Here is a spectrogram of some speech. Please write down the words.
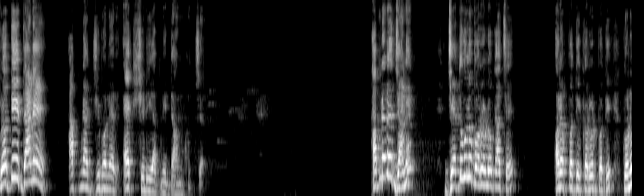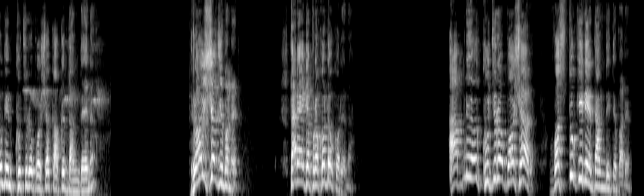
প্রতি দানে আপনার জীবনের এক সিঁড়ি আপনি ডাউন হচ্ছেন আপনারা জানেন, যতগুলো বড় লোক আছে, অরবপতি করোড়পতি কোনোদিন খুচরো পয়সা কাউকে দান দেয় না। রহস্য জীবনের, তারা এটা প্রকটও করে না। আপনি ওই খুচরো পয়সার বস্তু কিনে দান দিতে পারেন।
